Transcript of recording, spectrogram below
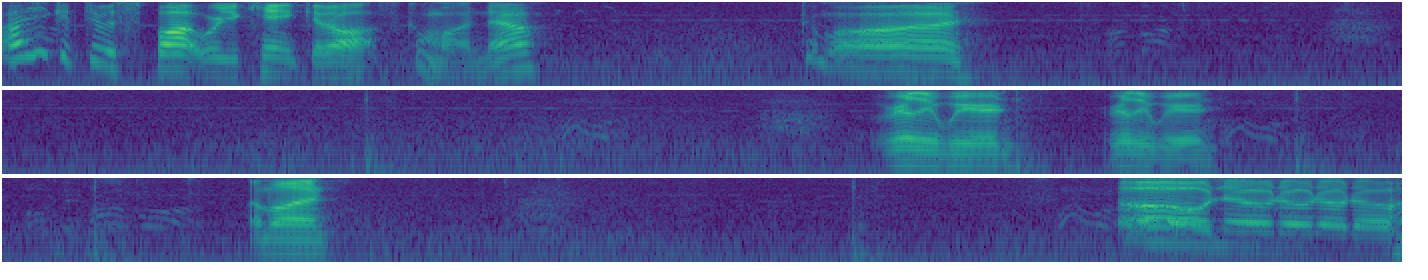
How do you get to a spot where you can't get off? Come on now. Come on. Really weird. Really weird. I'm on. Oh, no, no, no, no.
